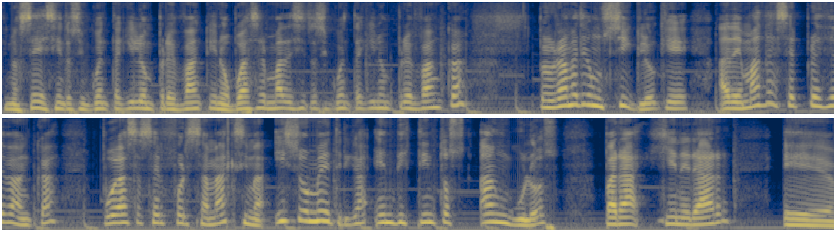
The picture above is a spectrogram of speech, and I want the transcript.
no sé, 150 kilos en press banca y no puedes hacer más de 150 kilos en press banca, prográmate un ciclo que además de hacer press de banca, puedas hacer fuerza máxima isométrica en distintos ángulos para generar eh,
